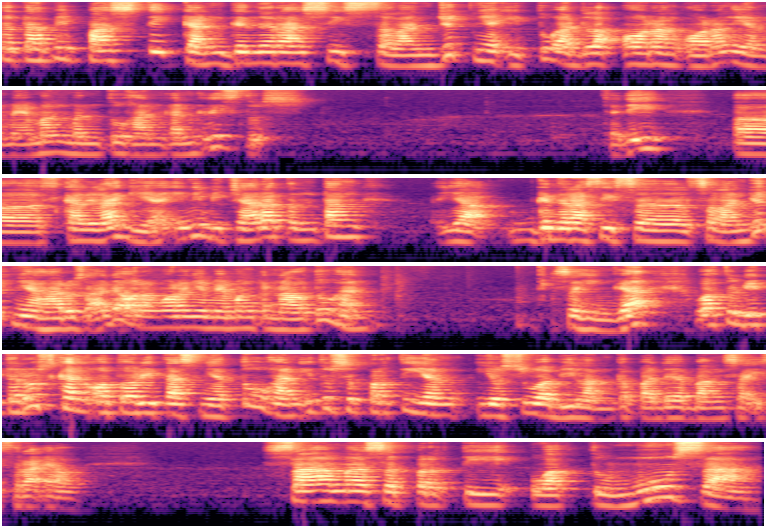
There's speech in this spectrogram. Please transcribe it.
Tetapi pastikan generasi selanjutnya itu adalah orang-orang yang memang mentuhankan Kristus. Jadi, uh, sekali lagi ya, ini bicara tentang ya generasi sel selanjutnya harus ada orang-orang yang memang kenal Tuhan. Sehingga waktu diteruskan otoritasnya Tuhan itu seperti yang Yosua bilang kepada bangsa Israel. Sama seperti waktu Musa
